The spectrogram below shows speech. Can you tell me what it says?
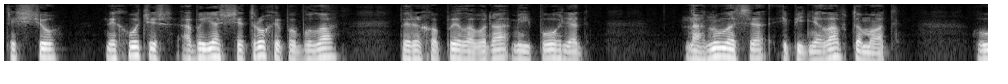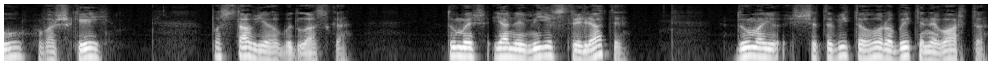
Ти що, не хочеш, аби я ще трохи побула? перехопила вона мій погляд, нагнулася і підняла автомат. У, важкий. Постав його, будь ласка. Думаєш, я не вмію стріляти? Думаю, що тобі того робити не варто.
